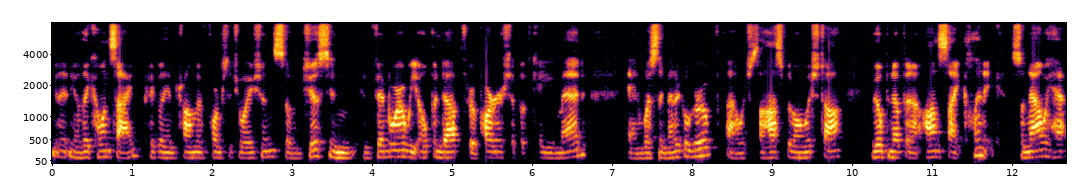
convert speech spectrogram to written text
you know, they coincide, particularly in trauma informed situations. So just in, in February, we opened up through a partnership of KU Med and Wesley Medical Group, uh, which is a hospital in Wichita. We opened up an on site clinic. So now we have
